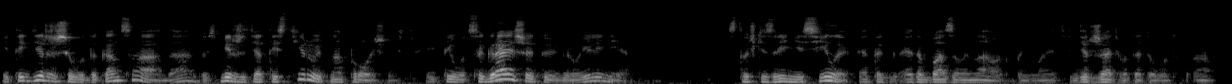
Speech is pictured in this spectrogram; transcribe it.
и ты держишь его до конца, да? То есть мир же тебя тестирует на прочность, и ты вот сыграешь эту игру или нет. С точки зрения силы, это, это базовый навык, понимаете? Держать вот это вот, а,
